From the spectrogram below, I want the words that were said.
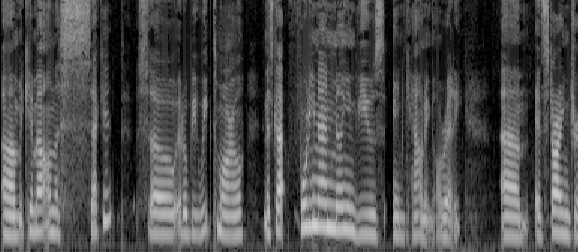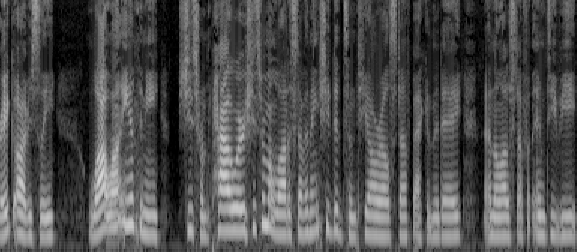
Um, it came out on the second, so it'll be a week tomorrow, and it's got 49 million views and counting already. Um, it's starring Drake, obviously. La La Anthony, she's from Power. She's from a lot of stuff. I think she did some TRL stuff back in the day and a lot of stuff with MTV.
